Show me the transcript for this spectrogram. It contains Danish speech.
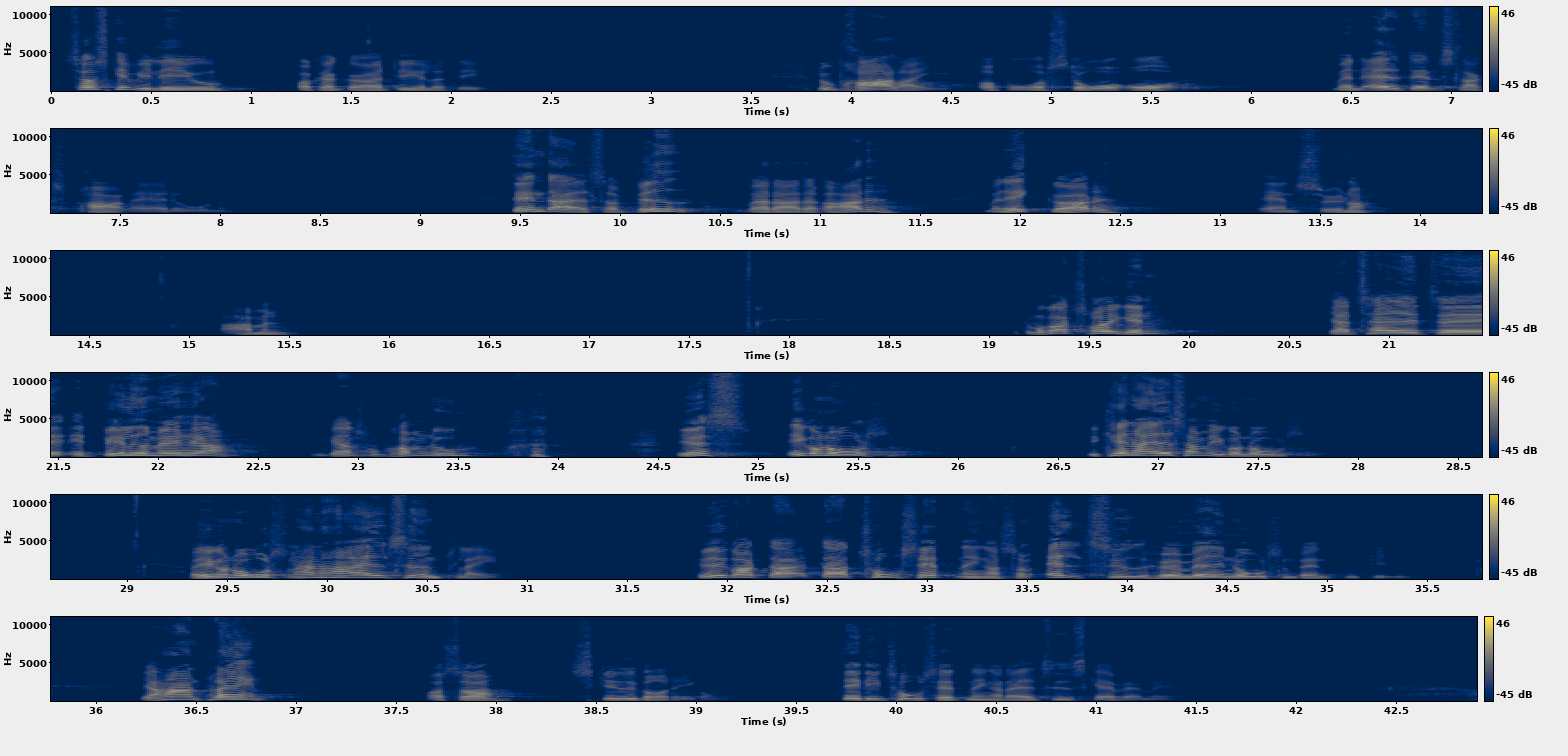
så skal vi leve og kan gøre det eller det. Nu praler I og bruger store ord, men al den slags pral er det onde. Den, der altså ved, hvad der er det rette, men ikke gør det, er en sønder. Amen. Du må godt trykke igen. Jeg har taget et, øh, et billede med her. som gerne skulle komme nu. yes, Egon Olsen. Vi kender alle sammen Egon Olsen. Og Egon Olsen, han har altid en plan. Jeg ved godt, der, der er to sætninger, som altid hører med i en Olsenbanden-film. Jeg har en plan, og så skide godt, Egon. Det er de to sætninger, der altid skal være med.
